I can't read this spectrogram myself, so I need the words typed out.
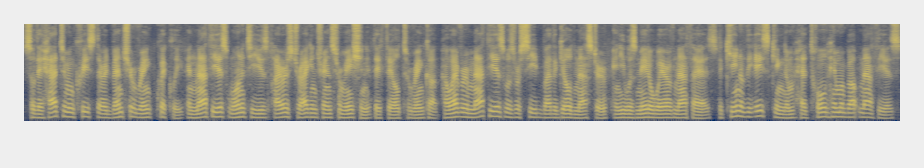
so they had to increase their adventure rank quickly, and Matthias wanted to use Iris Dragon transformation if they failed to rank up. However, Matthias was received by the guild master, and he was made aware of Matthias. The king of the Ace Kingdom had told him about Matthias,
